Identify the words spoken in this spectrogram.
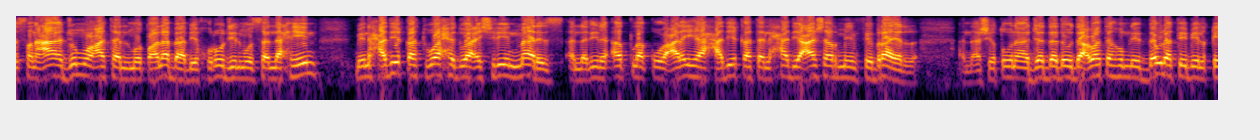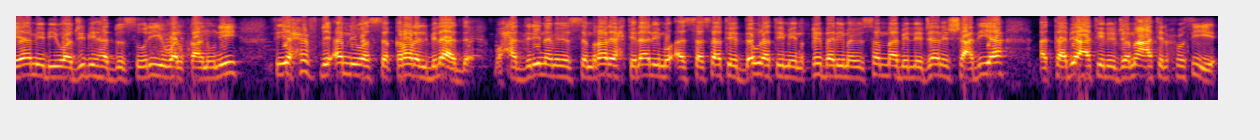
صنعاء جمعة المطالبة بخروج المسلحين من حديقة 21 مارس الذين أطلقوا عليها حديقة الحادي عشر من فبراير. الناشطون جددوا دعوتهم للدولة بالقيام بواجبها الدستوري والقانوني في حفظ أمن واستقرار البلاد محذرين من استمرار احتلال مؤسسات الدولة من قبل ما يسمى باللجان الشعبية التابعة لجماعة الحوثي.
